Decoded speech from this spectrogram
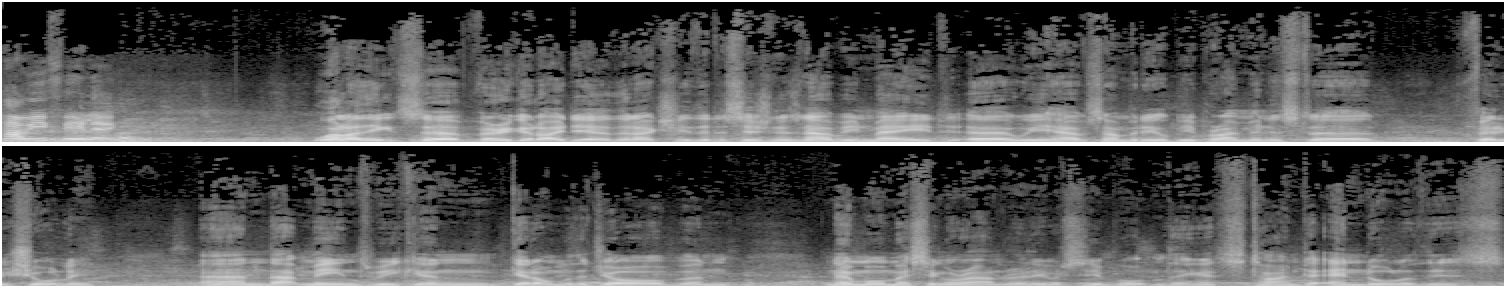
How are you feeling? Well, I think it's a very good idea that actually the decision has now been made. Uh, we have somebody who will be Prime Minister very shortly, and that means we can get on with the job and no more messing around, really, which is the important thing. It's time to end all of these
